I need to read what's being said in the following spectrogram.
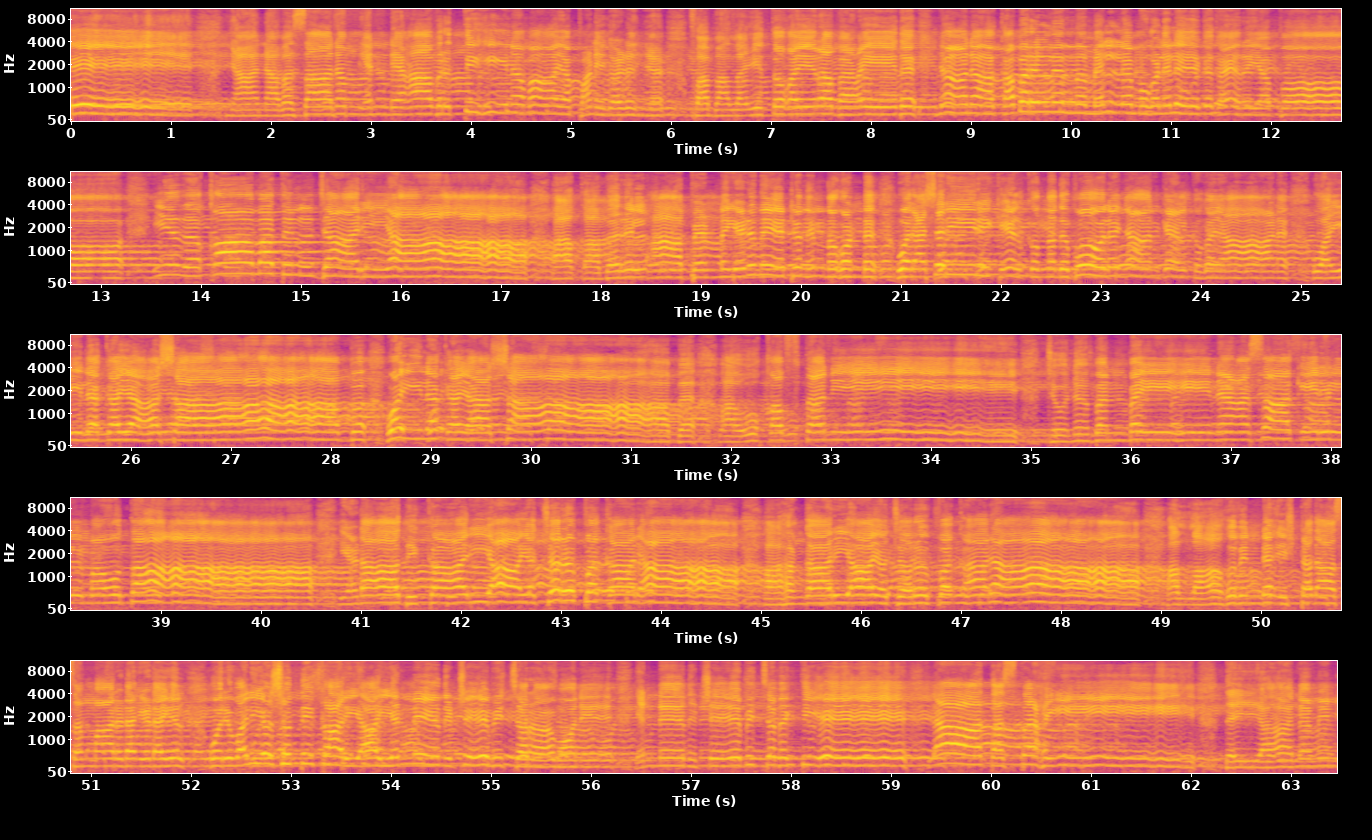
ഞാൻ അവസാനം എന്റെ ആ വൃത്തിഹീനമായ പണി കഴിഞ്ഞ്. ഞാൻ ആ കബറിൽ നിന്ന് മെല്ലെ മുകളിലേക്ക് കയറിയപ്പോ ഇത് കാമത്തിൽ ജാരിയ ആ കബറിൽ ആ പെണ്ണ് എഴുന്നേറ്റ് നിന്നുകൊണ്ട് ഒരശരീരി കേൾക്കുന്നത് പോലെ ഞാൻ കേൾക്കുകയാണ് വൈലകയാശാബ് വൈലകയാശാബ് ഔഖഫ്തനീ جنبا بين عساكر الموتى എടാധികാരിയായ ചെറുപ്പക്കാരാ അഹങ്കാരിയായ ചെറുപ്പക്കാരാ അള്ളാഹുവിന്റെ ഇഷ്ടദാസന്മാരുടെ ഇടയിൽ ഒരു വലിയ ശുദ്ധിക്കാരിയായി എന്നെ നിക്ഷേപിച്ച മോനെ എന്നെ നിക്ഷേപിച്ച വ്യക്തിയെ ലാ തസ്തഹീ ദയ്യാനമിൻ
